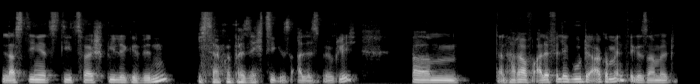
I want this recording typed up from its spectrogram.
lasst ihn jetzt die zwei Spiele gewinnen. Ich sage mal, bei 60 ist alles möglich. Ähm, dann hat er auf alle Fälle gute Argumente gesammelt.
